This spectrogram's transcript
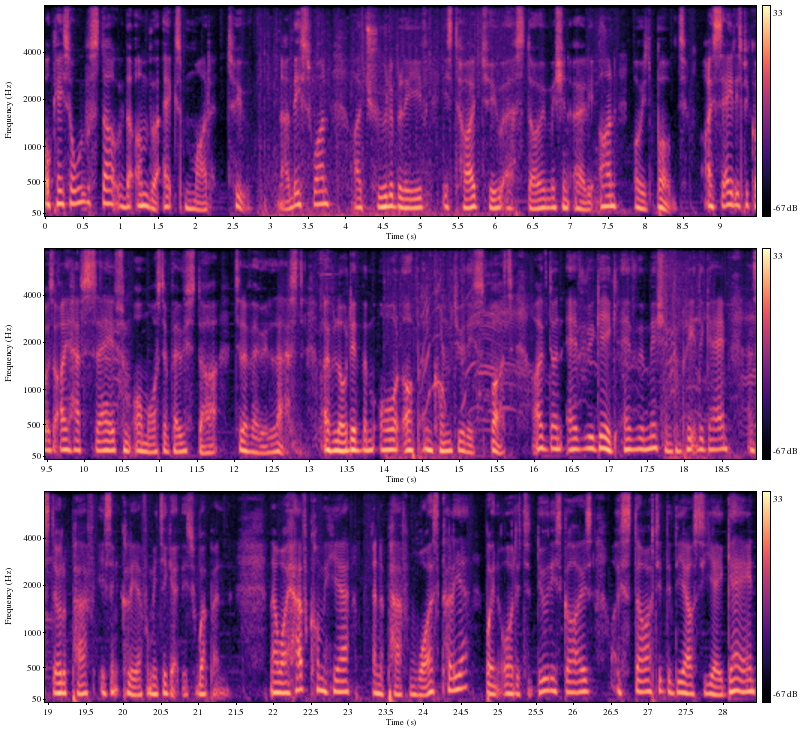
Okay, so we will start with the Umbra X Mod 2. Now this one, I truly believe, is tied to a story mission early on or is bugged. I say this because I have saved from almost the very start to the very last. I've loaded them all up and come to this spot. I've done every gig, every mission, completed the game and still the path isn't clear for me to get this weapon. Now I have come here and the path was clear, but in order to do this guys, I started the DLC again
